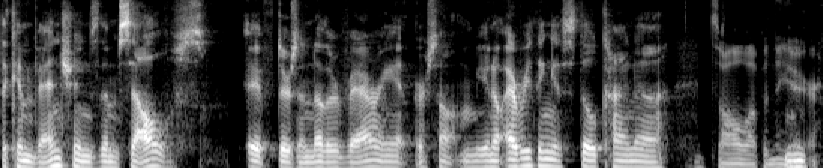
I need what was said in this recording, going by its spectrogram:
The conventions themselves, if there's another variant or something, you know, everything is still kind of it's all up in the air.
